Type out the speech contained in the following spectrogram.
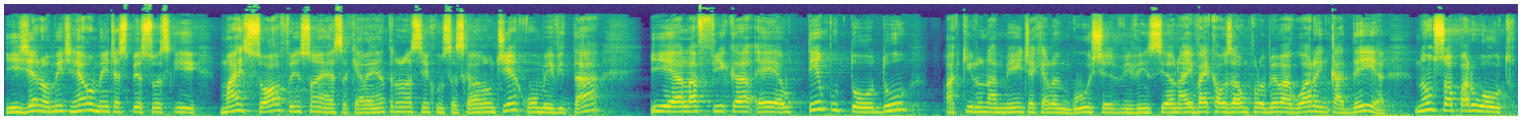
e geralmente realmente as pessoas que mais sofrem são essas que ela entra numa circunstância que ela não tinha como evitar e ela fica é, o tempo todo aquilo na mente, aquela angústia vivenciando, aí vai causar um problema agora em cadeia, não só para o outro,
